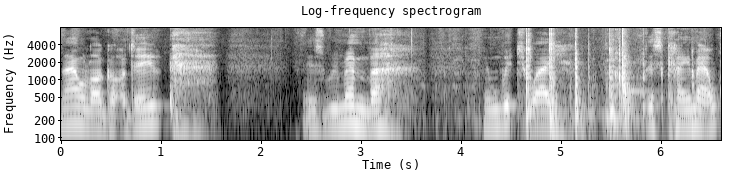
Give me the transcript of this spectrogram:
Now all I've got to do is remember in which way this came out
